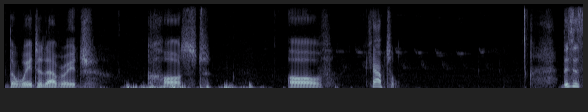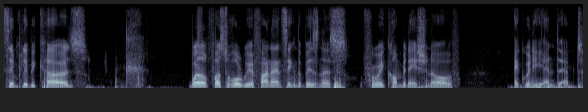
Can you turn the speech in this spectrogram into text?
the weighted average cost of capital. This is simply because, well, first of all, we are financing the business through a combination of equity and debt.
